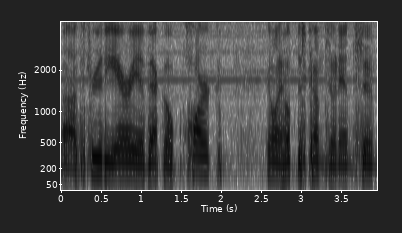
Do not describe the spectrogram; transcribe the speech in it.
uh, through the area of Echo Park. Can only hope this comes to an end soon.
